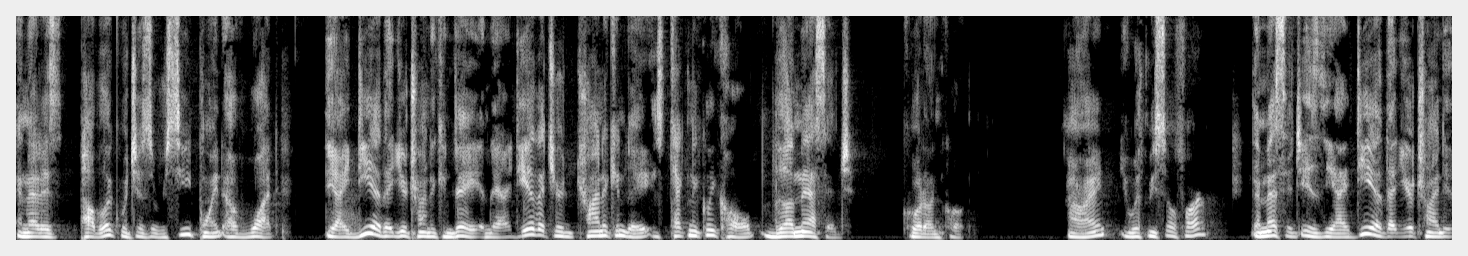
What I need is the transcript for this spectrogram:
and that is public, which is a receipt point of what? The idea that you're trying to convey. And the idea that you're trying to convey is technically called the message, quote unquote. All right. You with me so far? The message is the idea that you're trying to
